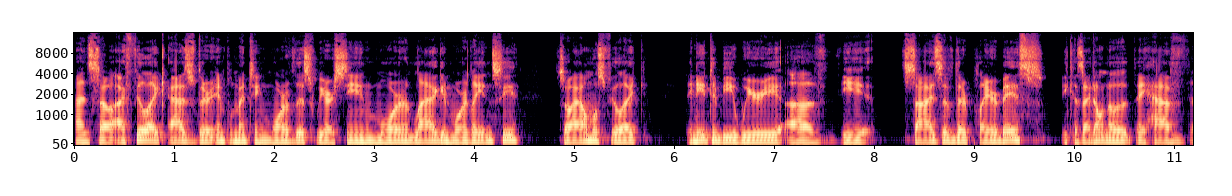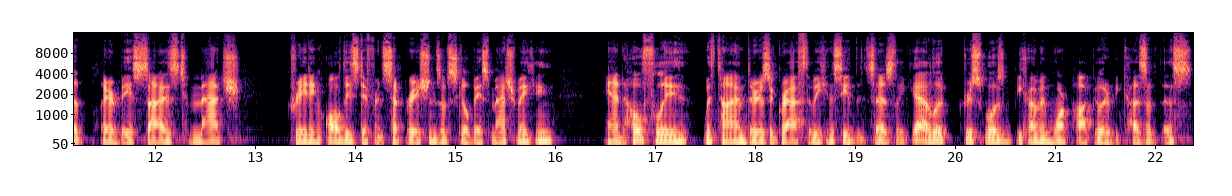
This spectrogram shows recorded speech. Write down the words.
And so I feel like as they're implementing more of this, we are seeing more lag and more latency. So I almost feel like they need to be weary of the size of their player base because I don't know that they have the player base size to match creating all these different separations of skill based matchmaking. And hopefully, with time, there is a graph that we can see that says, like, yeah, look, Crucible is becoming more popular because of this.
